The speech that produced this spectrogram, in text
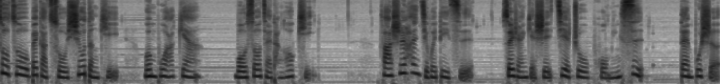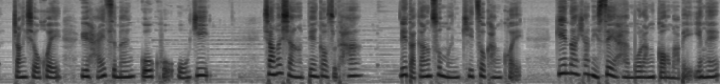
祖祖要甲厝修登去，阮母仔囝无所在通好去。法师和几位弟子虽然也是借住普明寺，但不舍张秀慧与孩子们孤苦无依。想了想，便告诉他：“你逐工出门去做工课，囡仔遐尔细汉，无人顾嘛袂用诶。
